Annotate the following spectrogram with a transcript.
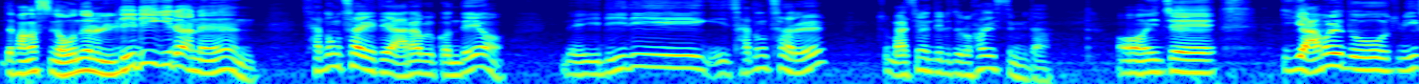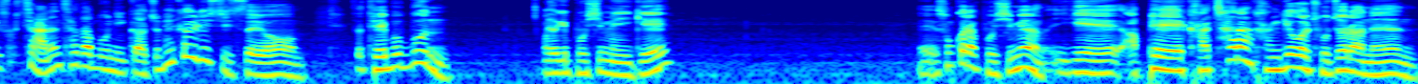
네, 반갑습니다. 오늘은 리릭이라는 자동차에 대해 알아볼 건데요. 네, 이 리릭 이 자동차를 좀 말씀해 드리도록 하겠습니다. 어, 이제 이게 아무래도 좀 익숙치 않은 차다 보니까 좀 헷갈릴 수 있어요. 그래서 대부분 여기 보시면 이게 예, 손가락 보시면 이게 앞에 가- 차량 간격을 조절하는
